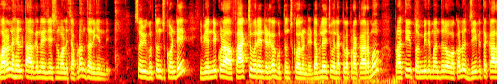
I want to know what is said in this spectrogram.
వరల్డ్ హెల్త్ ఆర్గనైజేషన్ వాళ్ళు చెప్పడం జరిగింది. సో ఇవి గుర్తుంచుకోండి. ఇవన్నీ కూడా ఫ్యాక్ట్ ఓరియంటెడ్గా గుర్తుంచుకోవాలండి. డబ్ల్యూహెచ్ఓ లెక్కల ప్రకారము ప్రతి తొమ్మిది మందిలో ఒకరు జీవితకాల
